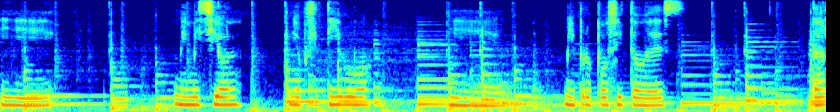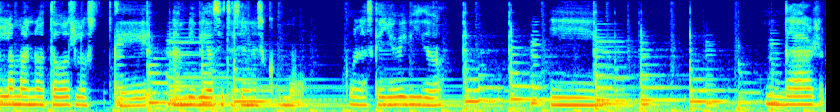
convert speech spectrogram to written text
y mi misión mi objetivo y mi propósito es dar la mano a todos los que han vivido situaciones como las que yo he vivido y dar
